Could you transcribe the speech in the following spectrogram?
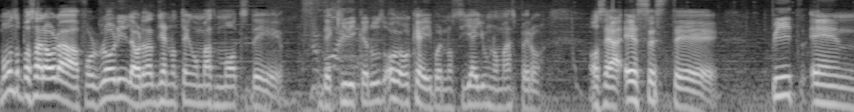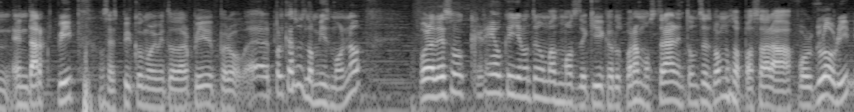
vamos a pasar ahora a For Glory. La verdad, ya no tengo más mods de, de Kid Icarus. Oh, ok, bueno, sí hay uno más, pero. O sea, es este. Speed en, Dark Pit. O sea, Speed con movimiento de Dark Pit. Pero eh, por el caso es lo mismo, ¿no? Fuera de eso, creo que ya no tengo más mods de Kid para mostrar. Entonces vamos a pasar a For Glory.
